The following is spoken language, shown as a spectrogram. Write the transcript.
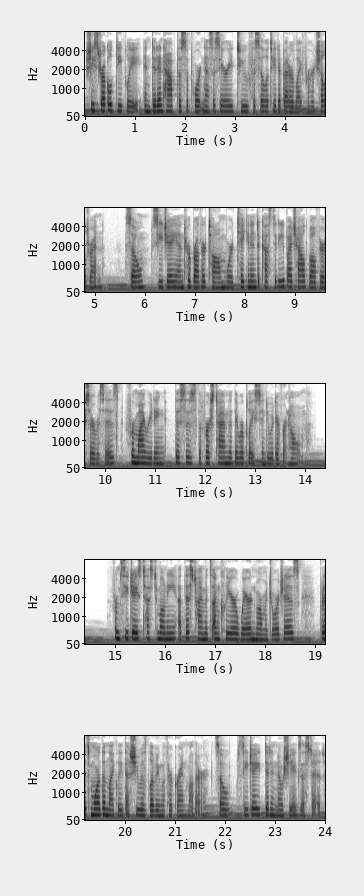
she struggled deeply and didn't have the support necessary to facilitate a better life for her children. So, CJ and her brother Tom were taken into custody by Child Welfare Services. From my reading, this is the first time that they were placed into a different home. From CJ's testimony, at this time it's unclear where Norma George is, but it's more than likely that she was living with her grandmother, so CJ didn't know she existed.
